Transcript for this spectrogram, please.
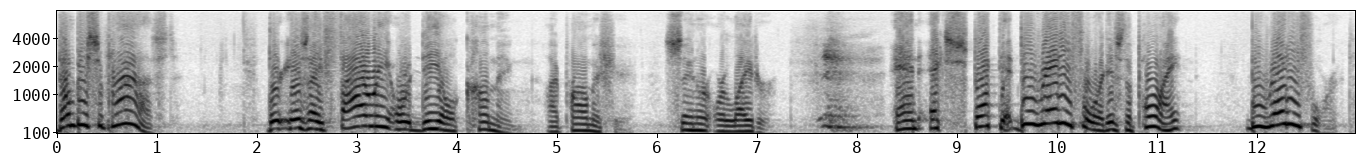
Don't be surprised. There is a fiery ordeal coming, I promise you, sooner or later. And expect it. Be ready for it is the point. Be ready for it.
